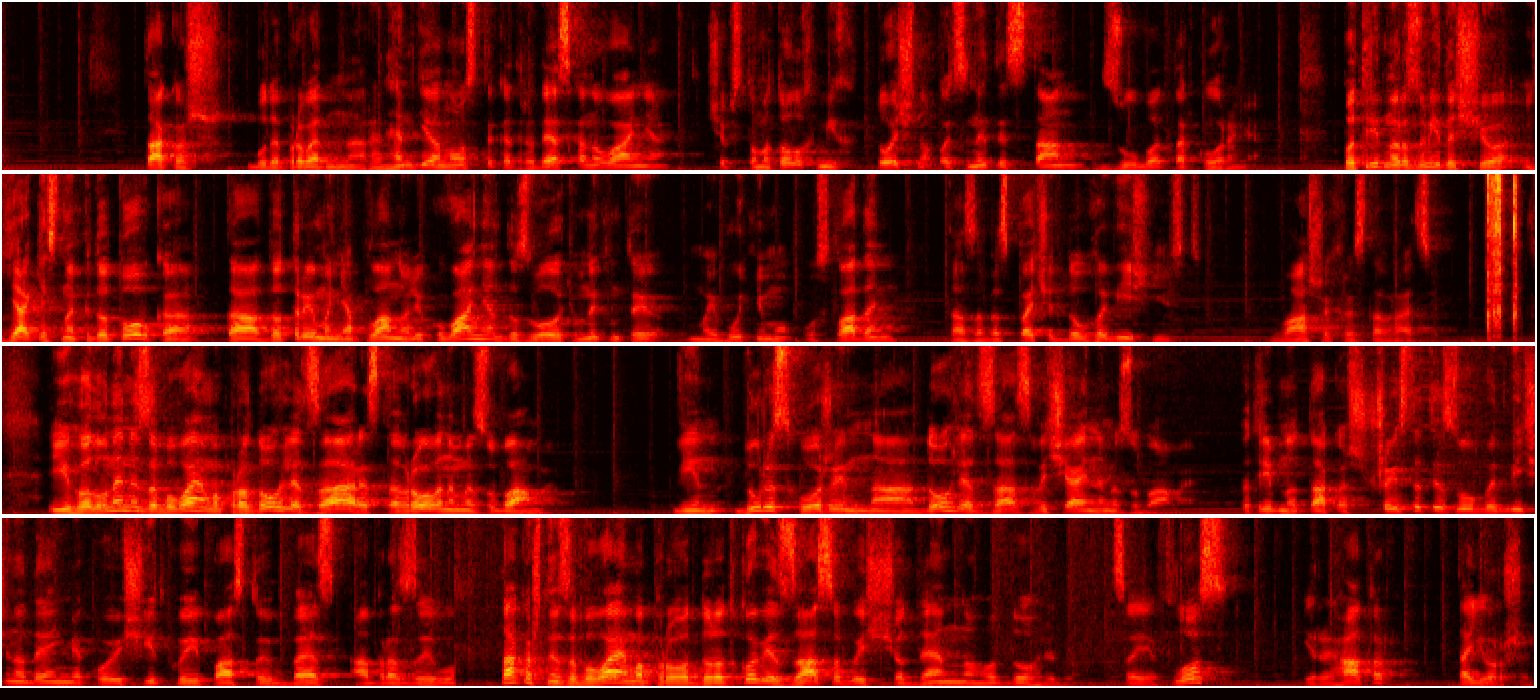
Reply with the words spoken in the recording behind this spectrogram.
Також буде проведена рентген-діагностика, 3D-сканування, щоб стоматолог міг точно оцінити стан зуба та кореня. Потрібно розуміти, що якісна підготовка та дотримання плану лікування дозволить уникнути в майбутньому ускладнень та забезпечить довговічність ваших реставрацій. І головне, не забуваємо про догляд за реставрованими зубами. Він дуже схожий на догляд за звичайними зубами. Потрібно також чистити зуби двічі на день м'якою щіткою і пастою без абразиву. Також не забуваємо про додаткові засоби щоденного догляду: це є флос, іригатор та йоршик.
